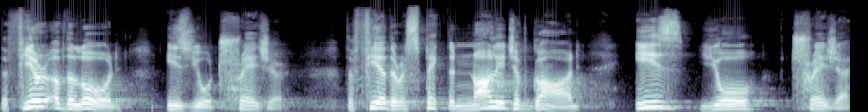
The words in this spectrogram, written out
The fear of the Lord is your treasure. The fear, the respect, the knowledge of God is your treasure.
